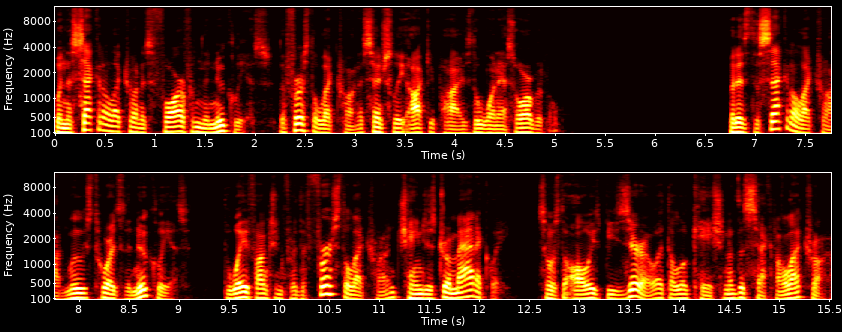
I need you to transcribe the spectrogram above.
When the second electron is far from the nucleus, the first electron essentially occupies the 1s orbital. But as the second electron moves towards the nucleus, the wave function for the first electron changes dramatically, so as to always be zero at the location of the second electron.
